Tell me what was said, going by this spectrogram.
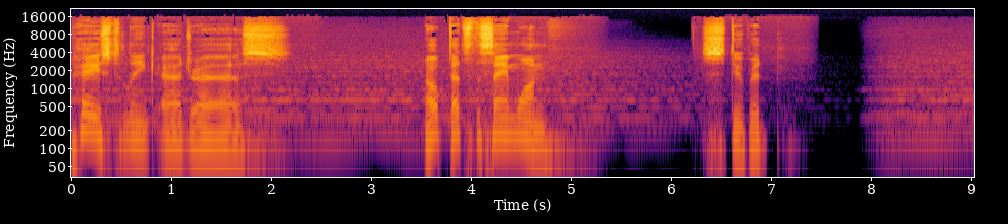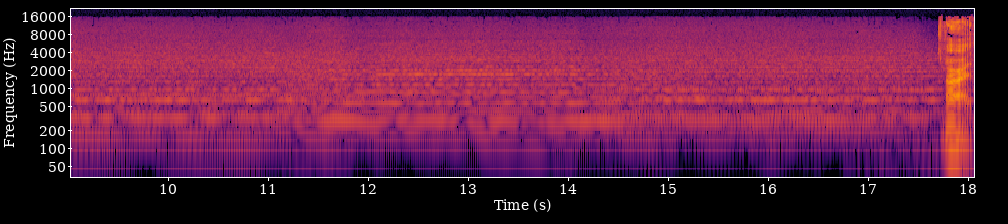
paste link address. Nope, that's the same one. Stupid. All right,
